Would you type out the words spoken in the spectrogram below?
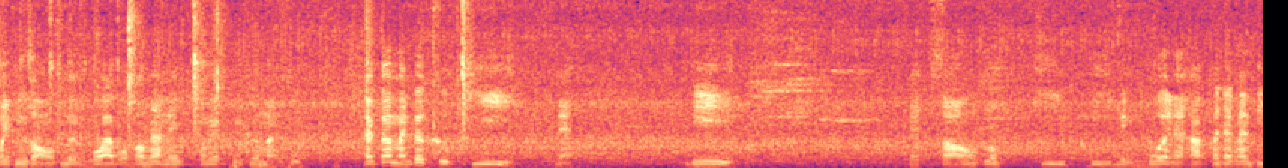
มันคือสองลบหนึ่งเพราะว่าผมต้องการให้ตรงนี้เป็นเครื่องหมายบวกแล้วก็มันก็คือ p เนี่ย b เนี่ยสองลบ p b หนึ่งด้วยนะครับเพราะจากนั้น p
